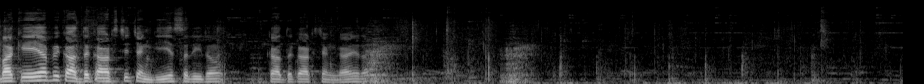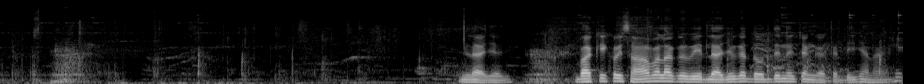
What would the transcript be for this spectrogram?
ਬਾਕੀ ਇਹ ਆ ਵੀ ਕੱਦ ਕਾਠ ਚ ਚੰਗੀ ਹੈ, ਸਰੀਰੋਂ ਕੱਦ ਕਾਠ ਚੰਗਾ ਇਹਦਾ। ਲੈ ਜਾ ਜੀ। ਬਾਕੀ ਕੋਈ ਸਾਹ ਵਾਲਾ ਕੋਈ ਵੀਰ ਲੈ ਜਾਊਗਾ, ਦੁੱਧ ਨੇ ਚੰਗਾ ਕੱਢੀ ਜਾਣਾ ਹੈ।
